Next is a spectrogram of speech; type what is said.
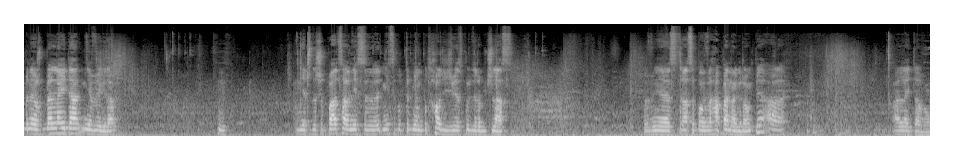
będę już, Blade'a, nie wygra. Hm. Nie czy to się opłaca, ale nie chcę, nie chcę pod tym podchodzić, więc pójdę robić las. Pewnie stracę połowę HP na grąpie, ale... Ale lejtową.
